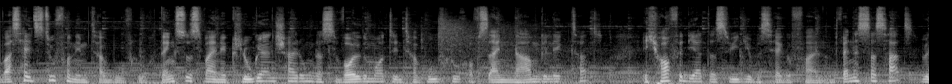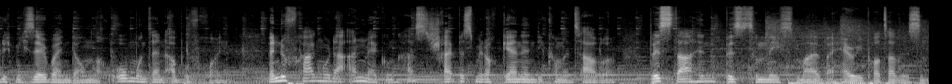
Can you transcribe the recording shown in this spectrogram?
Was hältst du von dem Tabufluch? Denkst du, es war eine kluge Entscheidung, dass Voldemort den Tabufluch auf seinen Namen gelegt hat? Ich hoffe, dir hat das Video bisher gefallen und wenn es das hat, würde ich mich sehr über einen Daumen nach oben und ein Abo freuen. Wenn du Fragen oder Anmerkungen hast, schreib es mir doch gerne in die Kommentare. Bis dahin, bis zum nächsten Mal bei Harry Potter Wissen.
